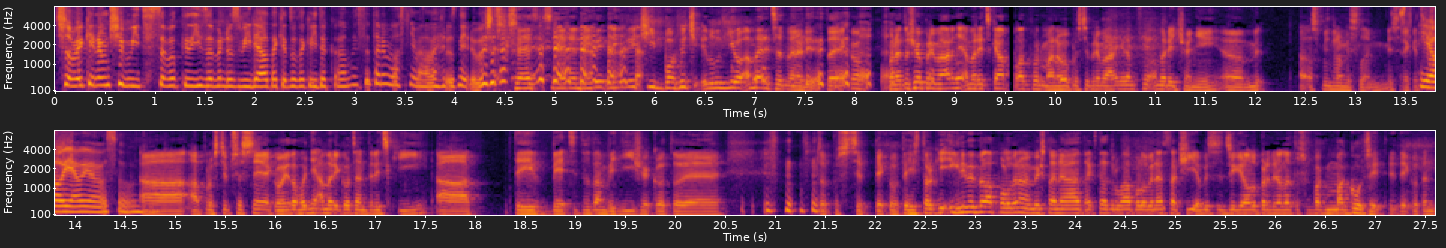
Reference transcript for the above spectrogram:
člověk jenom čím víc se od té zemi dozvídá, tak je to takový taková, my se tady vlastně máme hrozně dobře. Přesně, nejvě, největší bořič iluzí o Americe. To je jako, ono je to, že primárně americká platforma, nebo prostě primárně tam jsou američani, uh, my, aspoň to myslím, myslím, Jo, jo, jo, jsou. a, a prostě přesně, jako je to hodně amerikocentrický a ty věci, co tam vidíš, jako to je, to prostě, jako ty historky, i kdyby byla polovina vymyšlená, tak ta druhá polovina stačí, aby se říkal do prdele, to jsou fakt magoři, ty, jako ten,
